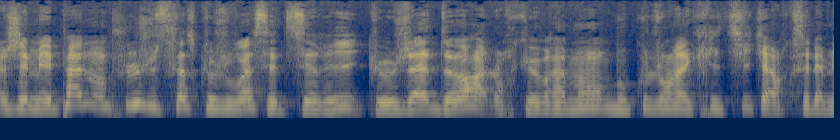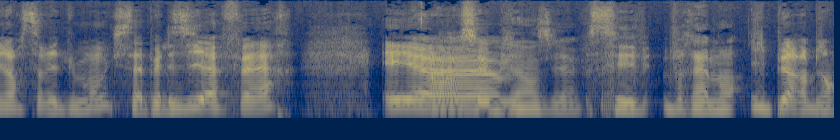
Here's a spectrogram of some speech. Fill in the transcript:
j'aimais pas non plus jusqu'à ce que je vois cette série que j'adore, alors que vraiment beaucoup de gens la critiquent, alors que c'est la meilleure série du monde, qui s'appelle The Affair. Et Ah, euh, c'est bien, Zia. C'est vraiment hyper bien.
